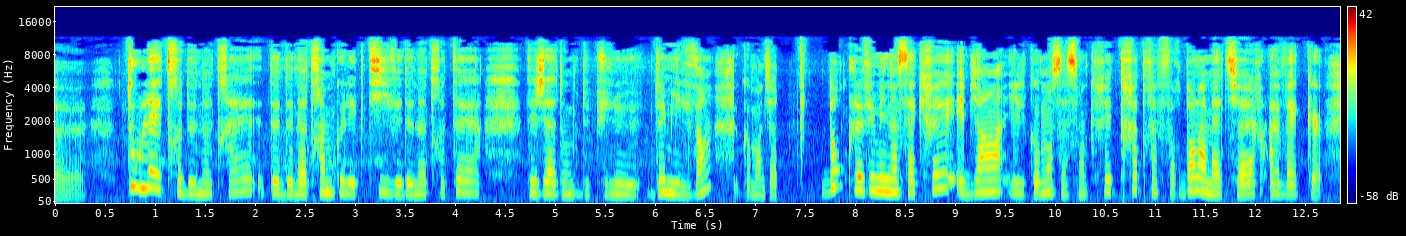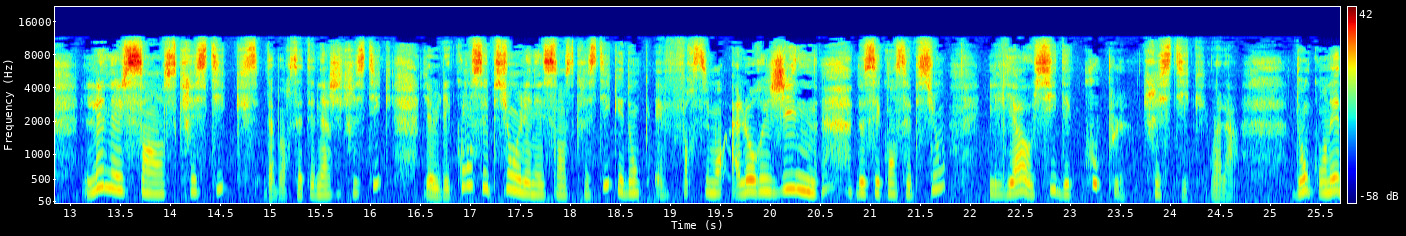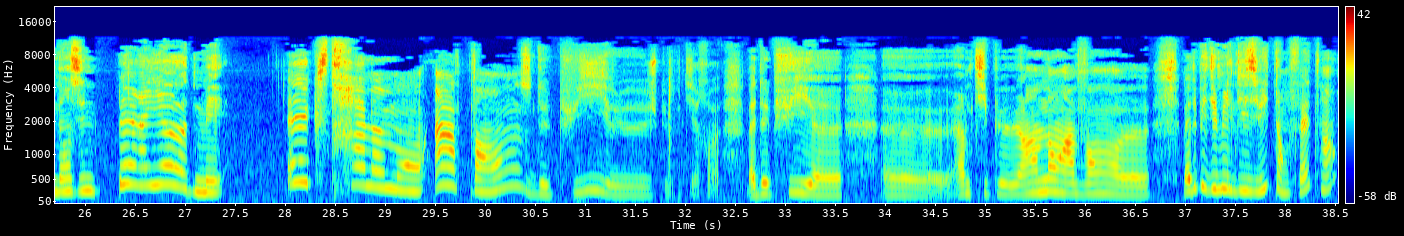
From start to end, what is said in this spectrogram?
tout l'être de notre, de, notre âme collective et de notre terre, déjà donc depuis le 2020. Comment dire? Donc le féminin sacré, eh bien, il commence à s'ancrer très très fort dans la matière avec les naissances christiques. D'abord cette énergie christique, il y a eu les conceptions et les naissances christiques et donc forcément à l'origine de ces conceptions, il y a aussi des couples christiques. Voilà. Donc on est dans une période mais extrêmement intense depuis, euh, je peux vous dire, euh, bah depuis euh, un petit peu un an avant, bah depuis 2018 en fait, hein,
